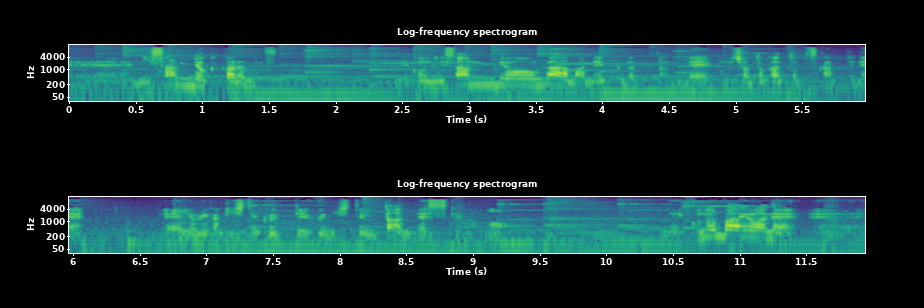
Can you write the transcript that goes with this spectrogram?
えー、2、3秒かかるんです。で、この2、3秒がまネックだったんで、このショートカットを使ってね、えー、読み書きしていくっていう風にしていたんですけども、ね、この場合はね、え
